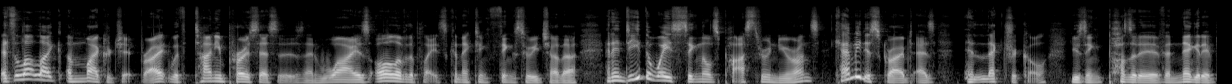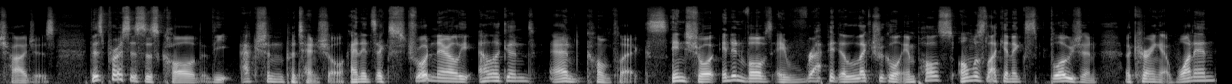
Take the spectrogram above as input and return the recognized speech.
It's a lot like a microchip, right? With tiny processors and wires all over the place connecting things to each other. And indeed, the way signals pass through neurons can be described as electrical, using positive and negative charges. This process is called the action potential, and it's extraordinarily elegant and complex. In short, it involves a rapid electrical impulse, almost like an explosion, occurring at one end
